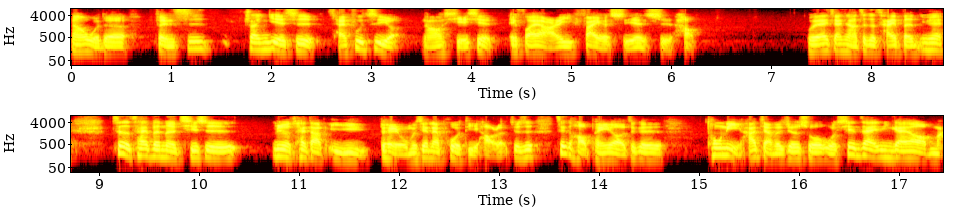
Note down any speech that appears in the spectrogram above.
那我的粉丝专业是财富自由，然后斜线 FIRE FIRE 实验室。好，我来讲讲这个拆分，因为这个拆分呢，其实没有太大的意义。对，我们现在破题好了，就是这个好朋友这个。Tony 他讲的就是说，我现在应该要买，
